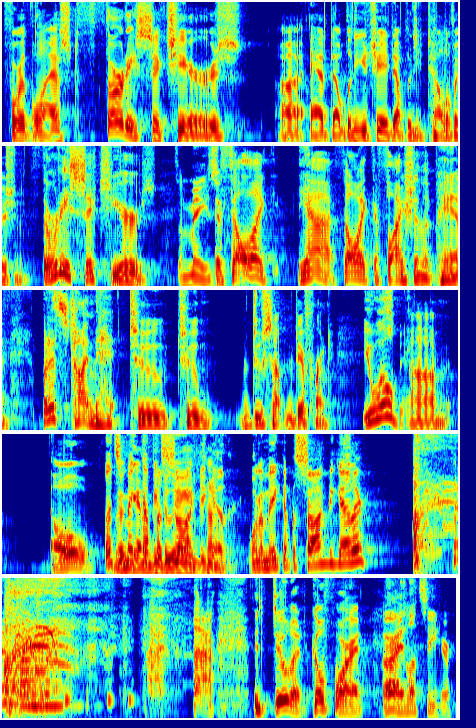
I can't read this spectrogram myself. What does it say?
for the last 36 years uh, at WJW Television. 36 years. It's amazing. It felt like, yeah, it felt like a flash in the pan. But it's time to to do something different. you will be. Oh, Let's make up a song together. Want to make up a song together? Do it. Go for it. All right, let's see here.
